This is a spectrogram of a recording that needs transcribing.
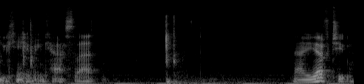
You can't even cast that. Now you have two.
